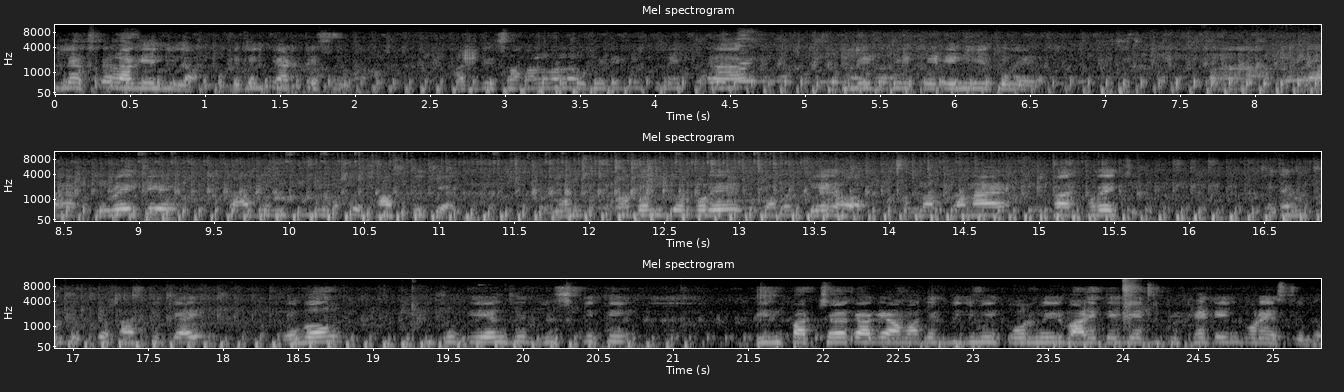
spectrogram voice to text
ফ্লেক্সটা লাগিয়েছিলাম বিকেল চারটের সময়। আজকে সকালবেলা উঠে দেখি ফ্লেক্সটা প্লেট দিয়ে কেটে নিয়ে চলে গেছে। যারা করেছে তাদের উপযুক্ত শাস্তি চাই। এবং তদন্ত করে যখন বের হয় আমরা থানায় এফআইআর করেছি। এটার উপযুক্ত শাস্তি চাই এবং কিছু টিএমসির দুষ্কৃতি তিন পাঁচ ছয়েক আগে আমাদের বিজেপি কর্মীর বাড়িতে গিয়ে কিছু ফেটিং করে এসেছিল।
